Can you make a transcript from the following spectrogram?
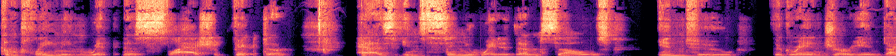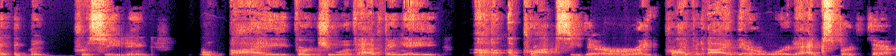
complaining witness slash victim has insinuated themselves into the grand jury indictment proceeding by virtue of having a uh, a proxy there or a private eye there or an expert there.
